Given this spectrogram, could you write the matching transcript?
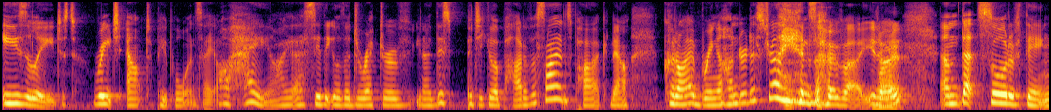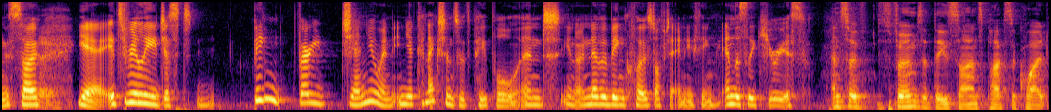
easily just reach out to people and say, "Oh, hey, I, I see that you're the director of you know this particular part of a science park. Now, could I bring hundred Australians over? You know, Right. um, that sort of thing." So, Okay. yeah, it's really just being very genuine in your connections with people, and you know, never being closed off to anything, endlessly curious. And so firms at these science parks are quite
